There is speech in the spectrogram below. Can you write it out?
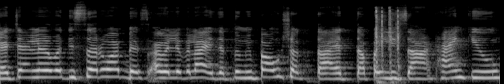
ह्या चॅनलवरती सर्व अभ्यास अवेलेबल आहे तर तुम्ही पाहू शकता आत्ता पहिलीचा थँक्यू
